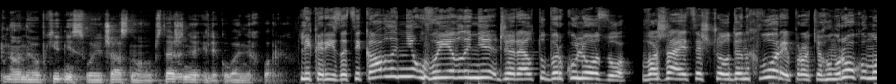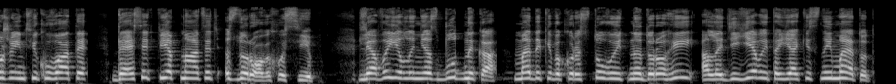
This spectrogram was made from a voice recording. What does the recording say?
на необхідність своєчасного обстеження і лікування хворих. Лікарі зацікавлені у виявленні джерел туберкульозу. Вважається, що один хворий протягом року може інфікувати 10-15 здорових осіб. Для виявлення збудника медики використовують недорогий, але дієвий та якісний метод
